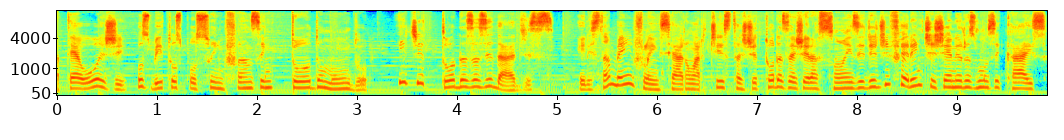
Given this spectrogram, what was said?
Até hoje, os Beatles possuem fãs em todo o mundo e de todas as idades. Eles também influenciaram artistas de todas as gerações e de diferentes gêneros musicais,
